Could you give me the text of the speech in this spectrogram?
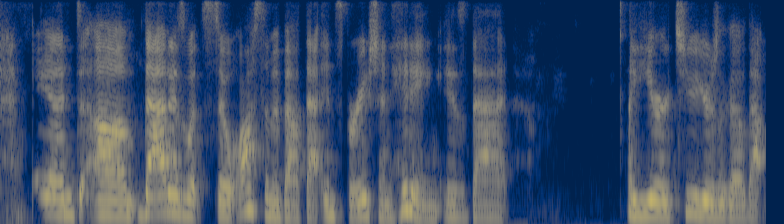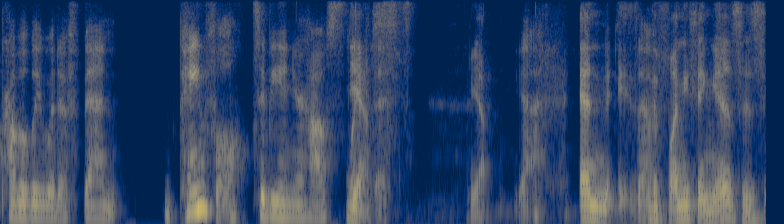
and um, that is what's so awesome about that inspiration hitting is that a year or two years ago that probably would have been painful to be in your house like Yes. this Yeah. yeah And So- the funny thing is, is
